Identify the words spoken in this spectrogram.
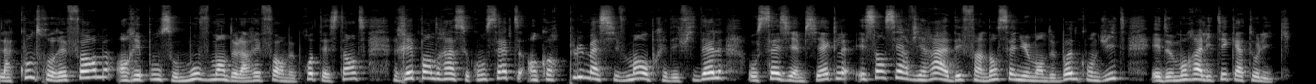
La contre-réforme, en réponse au mouvement de la réforme protestante, répandra ce concept encore plus massivement auprès des fidèles au XVIe siècle et s'en servira à des fins d'enseignement de bonne conduite et de moralité catholique.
